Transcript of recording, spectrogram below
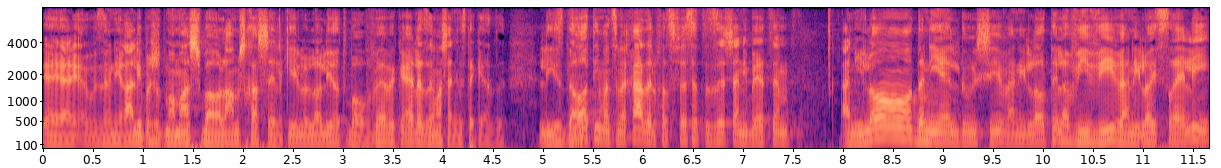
אה, אה, זה נראה לי פשוט ממש בעולם שלך של כאילו לא להיות בהווה וכאלה, זה מה שאני מסתכל על זה. להזדהות עם עצמך זה לפספס את זה שאני בעצם, אני לא דניאל דושי ואני לא תל אביבי ואני לא ישראלי,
